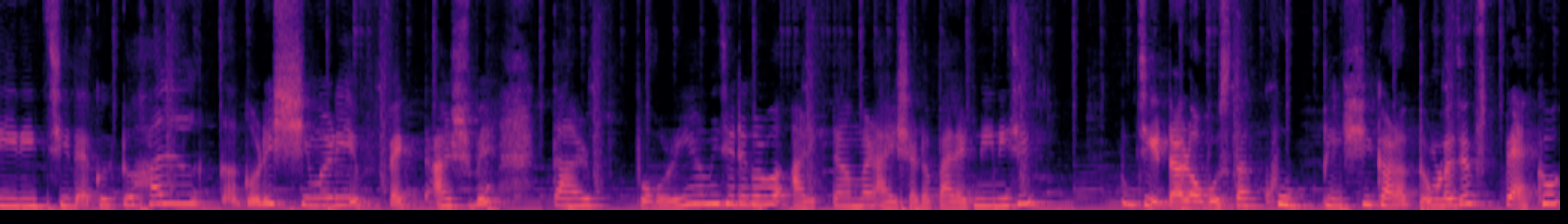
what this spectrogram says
দিয়ে দিচ্ছি। দেখো একটু হালকা করে সিমারি এফেক্ট আসবে। তারপরে আমি যেটা করব, আরেকটা আমার আইশ্যাডো প্যালেট নিয়ে নিয়েছি যেটার অবস্থা খুব বেশি খারাপ, তোমরা জাস্ট দেখো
